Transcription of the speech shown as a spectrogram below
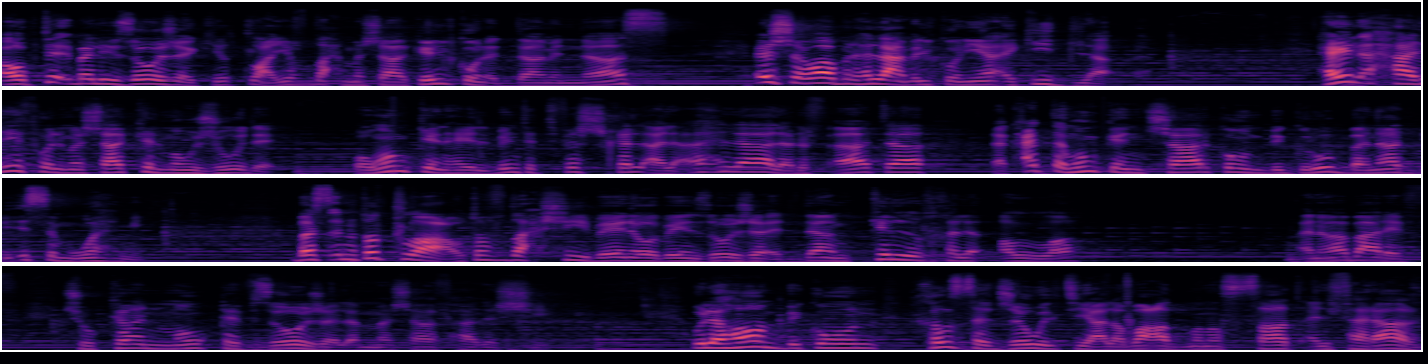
أو بتقبلي زوجك يطلع يفضح مشاكلكم قدام الناس؟ الجواب من هلأ عم لكم إياه؟ أكيد لا. هي الأحاديث والمشاكل موجودة وممكن هي البنت تفش خلقها لاهلها لرفقاتها لك حتى ممكن تشاركهم بجروب بنات باسم وهمي. بس إنه تطلع وتفضح شيء بينه وبين زوجها قدام كل خلق الله أنا ما بعرف شو كان موقف زوجها لما شاف هذا الشيء ولهون بيكون خلصت جولتي على بعض منصات الفراغ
